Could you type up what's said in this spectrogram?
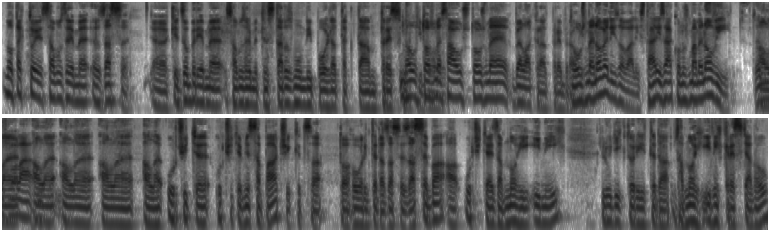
No tak to je samozrejme e, zase, e, keď zoberieme samozrejme ten starozmluvný pohľad, tak tam trest No to sme sa už, to už sme... Veľakrát prebrali. To už sme novelizovali. Starý zákon už máme nový ale, bola... ale, ale, ale, ale určite, určite mne sa páči, keď sa to hovorím teda zase za seba a určite aj za mnohých iných ľudí, ktorí teda za mnohých iných kresťanov,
